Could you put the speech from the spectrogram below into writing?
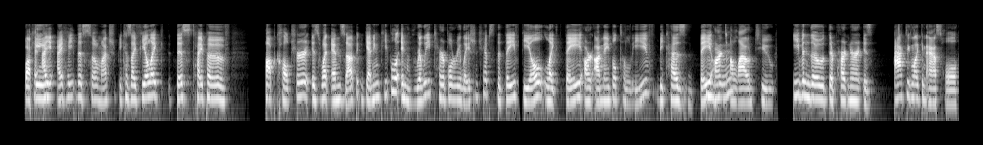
Okay, fucking I, I hate this so much because I feel like this type of pop culture is what ends up getting people in really terrible relationships that they feel like they are unable to leave because they aren't Mhm. allowed to, even though their partner is acting like an asshole,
